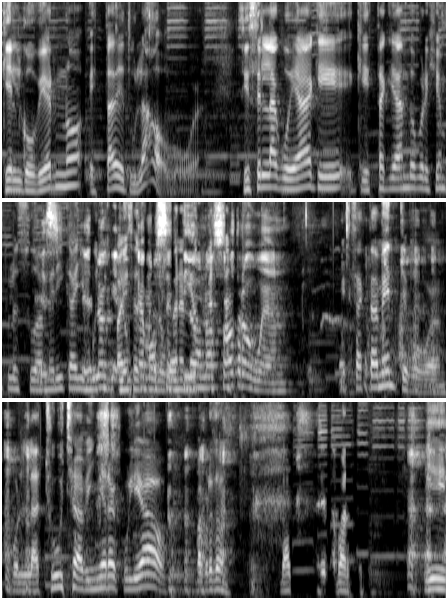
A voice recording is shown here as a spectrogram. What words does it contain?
que el gobierno está de tu lado, po, weón. Si esa es la weá que, que está quedando, por ejemplo, en Sudamérica es, y en es lo muchos que países nunca hemos sentido nosotros, weón. Exactamente, weón. Por la chucha Piñera culiao. Ah, perdón. Esta parte. Y.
